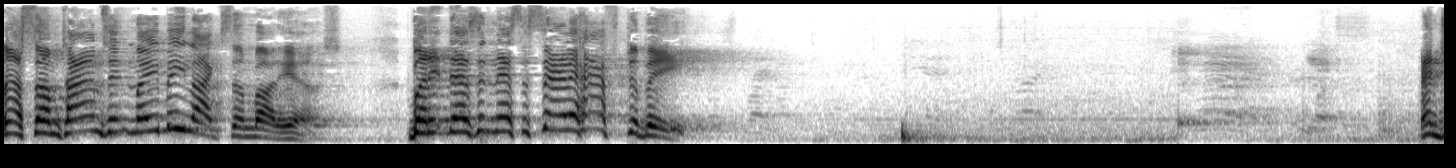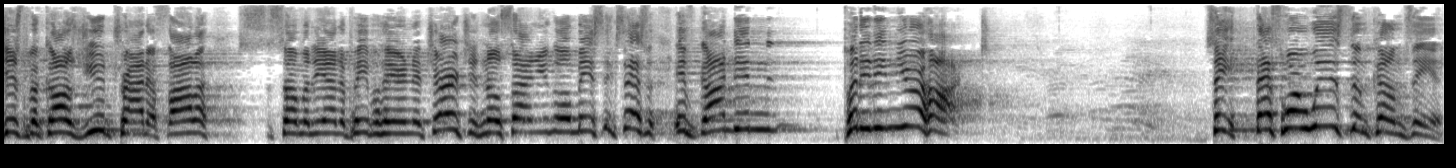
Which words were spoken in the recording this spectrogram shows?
Now, sometimes it may be like somebody else, but it doesn't necessarily have to be. And just because you try to follow some of the other people here in the church is no sign you're going to be successful. If God didn't put it in your heart. See, that's where wisdom comes in.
